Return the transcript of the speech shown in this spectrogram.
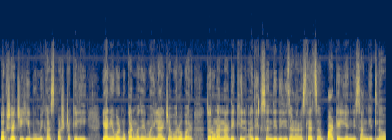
पक्षाची ही भूमिका स्पष्ट केली. या निवडणुकांमध्ये महिलांच्या बरोबर तरुणांना देखील अधिक संधी दिली जाणार असल्याचं पाटील यांनी सांगितलं.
